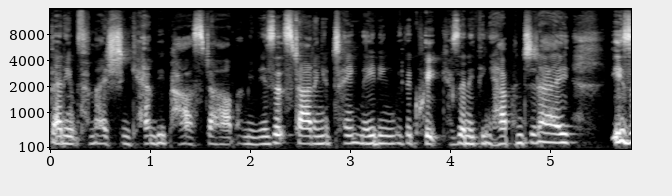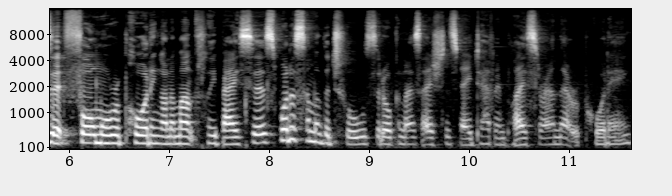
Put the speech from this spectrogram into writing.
that information can be passed up? I mean, is it starting a team meeting with a quick, has anything happened today? Is it formal reporting on a monthly basis? What are some of the tools that organisations need to have in place around that reporting?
